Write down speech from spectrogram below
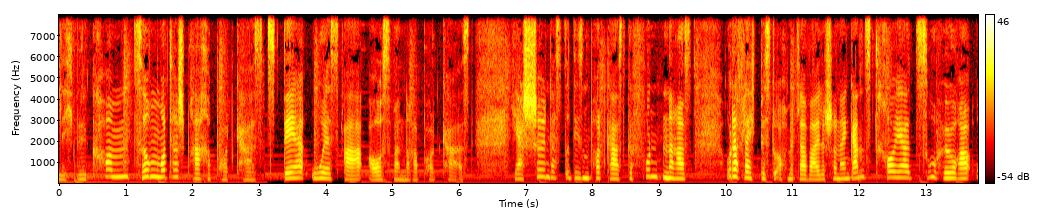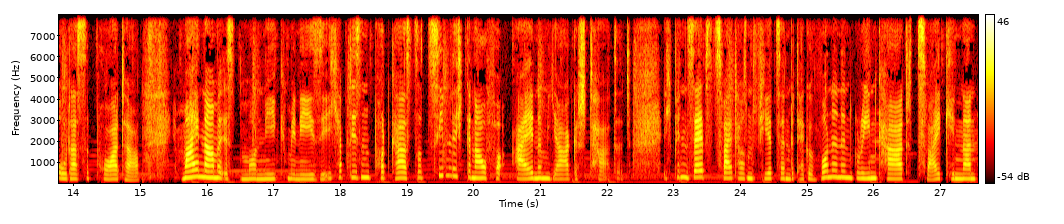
herzlich willkommen zum Muttersprache-Podcast, der USA-Auswanderer-Podcast. Ja, schön, dass du diesen Podcast gefunden hast. Oder vielleicht bist du auch mittlerweile schon ein ganz treuer Zuhörer oder Supporter. Mein Name ist Monique Menesi. Ich habe diesen Podcast so ziemlich genau vor einem Jahr gestartet. Ich bin selbst 2014 mit der gewonnenen Green Card, zwei Kindern,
